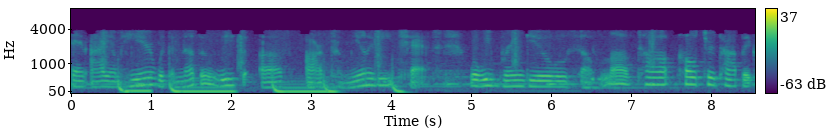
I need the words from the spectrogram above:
and I am here with another week of our community chats, where we bring you self-love talk, culture topics,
